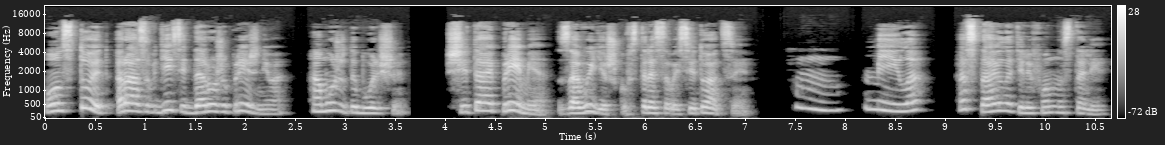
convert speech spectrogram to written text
Он стоит раз в десять дороже прежнего, а может и больше. Считай премия за выдержку в стрессовой ситуации. Хм, мило. Оставила телефон на столе.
